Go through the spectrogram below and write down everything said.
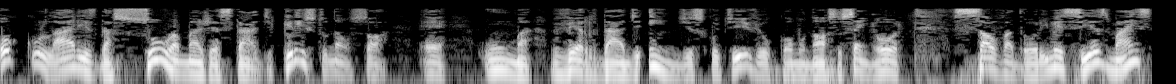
oculares da sua majestade. Cristo não só é uma verdade indiscutível como nosso Senhor, Salvador e Messias, mas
